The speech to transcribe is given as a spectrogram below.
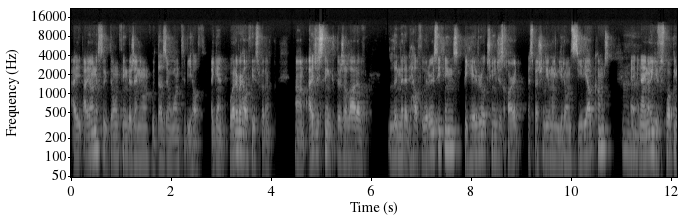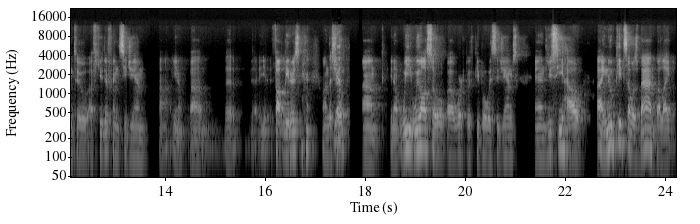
I, I honestly don't think there's anyone who doesn't want to be healthy. Again, whatever healthy is for them. Um, I just think there's a lot of limited health literacy things. Behavioral change is hard, especially when you don't see the outcomes. Mm-hmm. And I know you've spoken to a few different CGM, uh, you know, um, uh, thought leaders on the show. Yeah. Um, you know, we we also uh, worked with people with CGMs, and you see how I knew pizza was bad, but like,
